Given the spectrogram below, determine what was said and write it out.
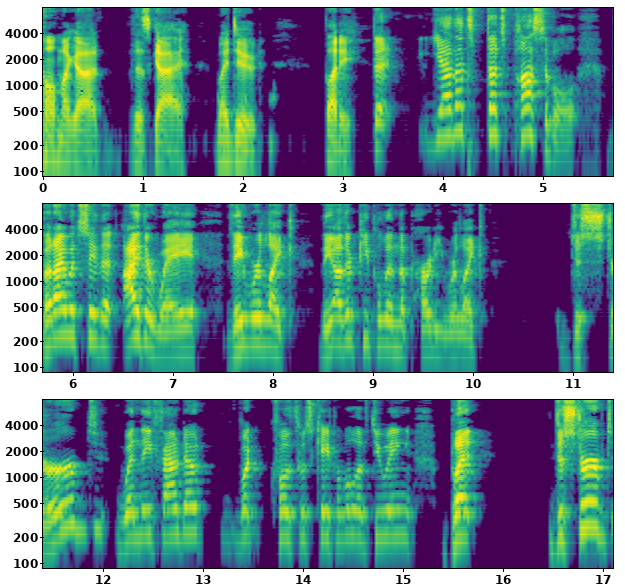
oh my God, this guy, my dude, buddy. That, yeah, that's, that's possible. But I would say that either way, they were like, the other people in the party were like, disturbed when they found out what Kvothe was capable of doing, but disturbed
